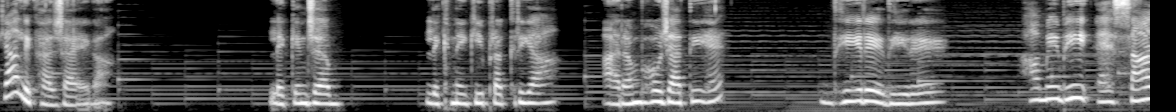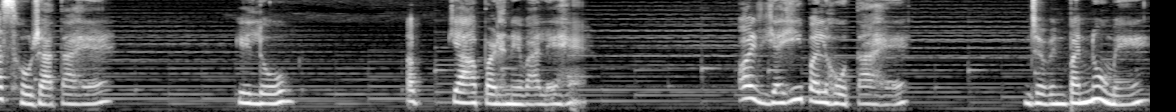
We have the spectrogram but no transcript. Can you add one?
क्या लिखा जाएगा? लेकिन जब लिखने की प्रक्रिया आरंभ हो जाती है धीरे धीरे हमें भी एहसास हो जाता है कि लोग अब क्या पढ़ने वाले हैं। और यही पल होता है जब इन पन्नों में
